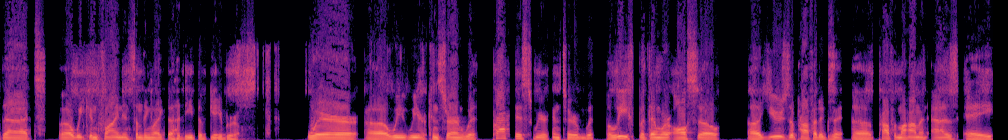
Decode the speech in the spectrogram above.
that uh, we can find in something like the Hadith of Gabriel, where uh, we, we are concerned with practice, we are concerned with belief, but then we're also uh, use the Prophet uh, Prophet Muhammad as a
